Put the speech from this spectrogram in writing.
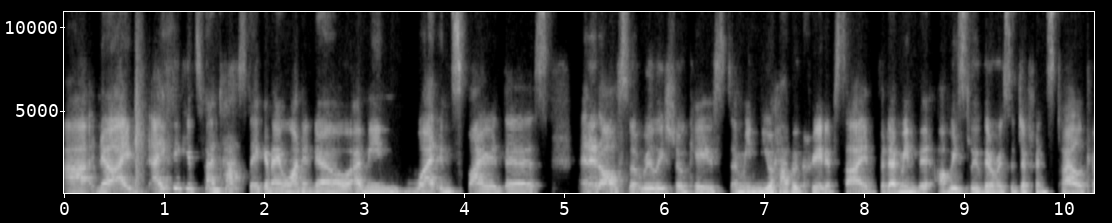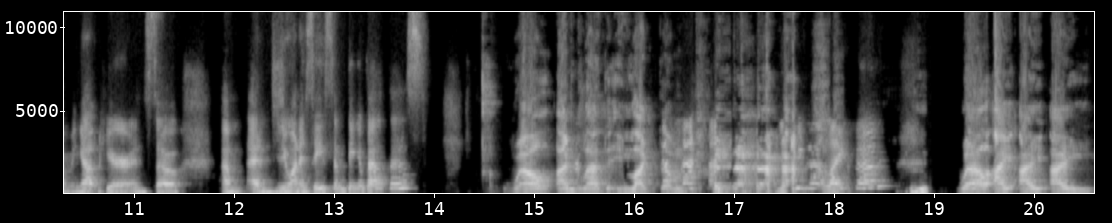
Uh, no, I, I think it's fantastic. And I want to know, I mean, what inspired this? And it also really showcased, I mean, you have a creative side, but I mean, obviously there was a different style coming out here. And so, um, and do you want to say something about this? Well, I'm glad that you liked them. Did you not like them? Well, I, I, I,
